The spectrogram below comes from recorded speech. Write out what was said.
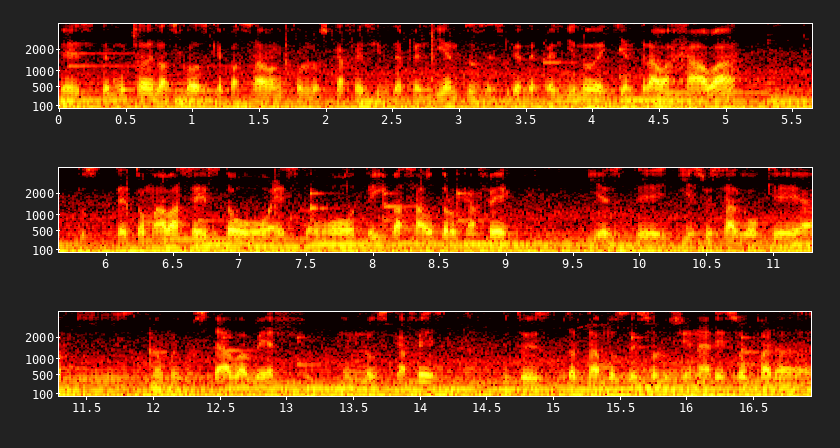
Este, muchas de las cosas que pasaban con los cafés independientes es que dependiendo de quién trabajaba, pues te tomabas esto o esto, o te ibas a otro café. Y, este, y eso es algo que a mí no me gustaba ver en los cafés. Entonces tratamos de solucionar eso para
